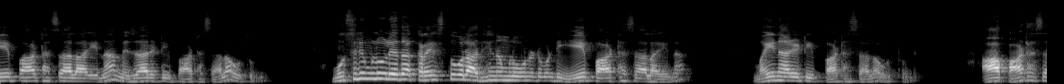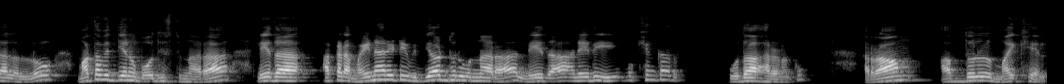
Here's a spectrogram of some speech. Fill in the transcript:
ఏ పాఠశాల అయినా మెజారిటీ పాఠశాల అవుతుంది. ముస్లింలు లేదా క్రైస్తవుల అధీనంలో ఉన్నటువంటి ఏ పాఠశాల అయినా మైనారిటీ పాఠశాల అవుతుంది. ఆ పాఠశాలల్లో మత విద్యను బోధిస్తున్నారా? లేదా అక్కడ మైనారిటీ విద్యార్థులు ఉన్నారా? లేదా అనేది ముఖ్యం కాదు. ఉదాహరణకు రామ్ అబ్దుల్ మైఖేల్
